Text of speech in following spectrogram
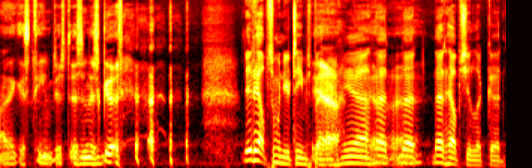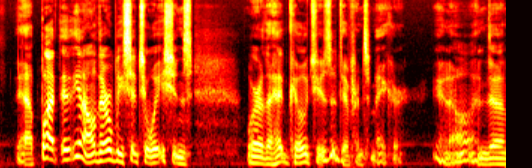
I think his team just isn't as good. It helps when your team's better. Yeah, Yeah, yeah, that, that that helps you look good. yeah, but uh, you know there will be situations where the head coach is a difference maker. You know, and uh,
